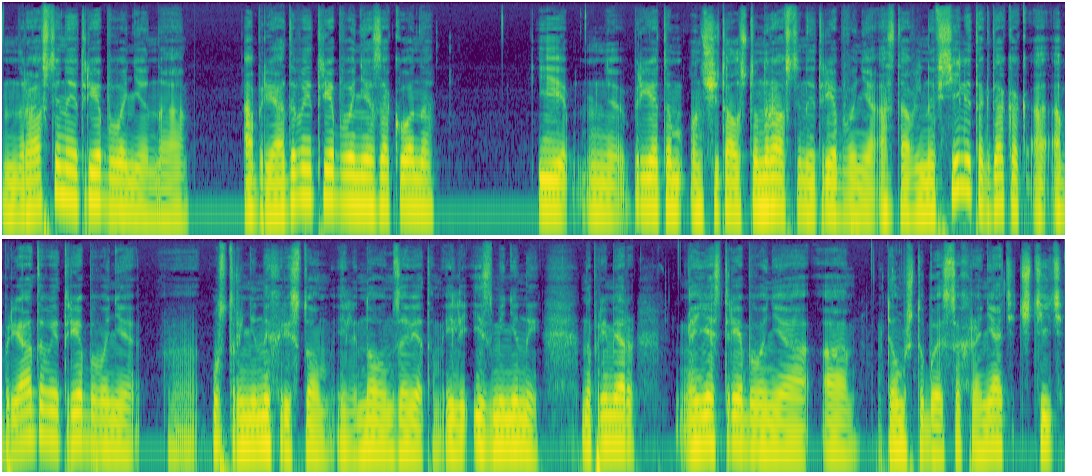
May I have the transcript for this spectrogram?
нравственные требования, на обрядовые требования закона, и при этом он считал, что нравственные требования оставлены в силе, тогда как а, обрядовые требования устранены Христом или Новым Заветом, или изменены. Например, есть требования о том, чтобы сохранять, чтить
